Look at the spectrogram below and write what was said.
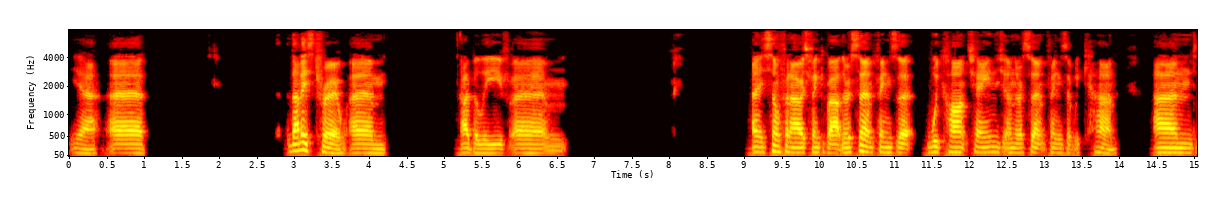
yeah, uh, that is true. Um, I believe. Um, and it's something I always think about. There are certain things that we can't change, and there are certain things that we can. And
